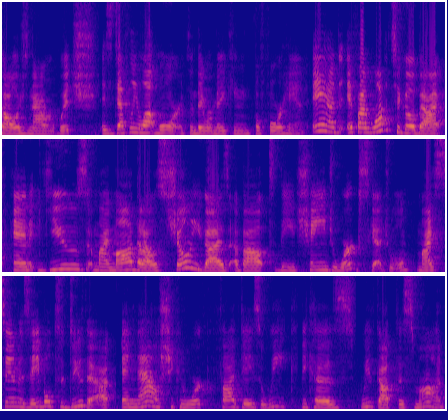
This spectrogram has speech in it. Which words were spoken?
dollars an hour, which is definitely a lot more than they were making beforehand. And if I wanted to go back and use my mod that I was showing you guys about the change work schedule, my sim is able to do that. And now she can work five days a week because we've got this mod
